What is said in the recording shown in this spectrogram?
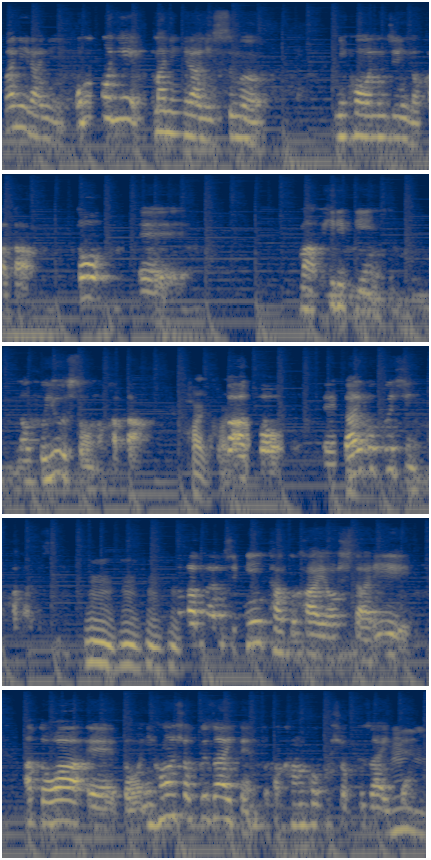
マニラに、主にマニラに住む日本人の方と、えーまあ、フィリピンの富裕層の方、はいとかあと、えー外国人の方方たちに宅配をしたり、あとは、えー、と日本食材店とか韓国食材店、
